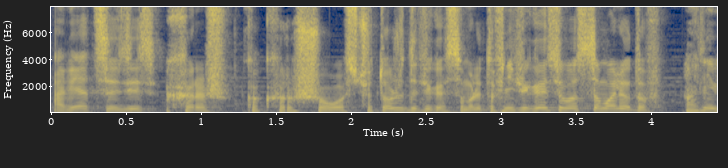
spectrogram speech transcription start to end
Авиация здесь хорошо, как хорошо, у вас что, тоже дофига самолетов? Нифига себе у вас самолетов, они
